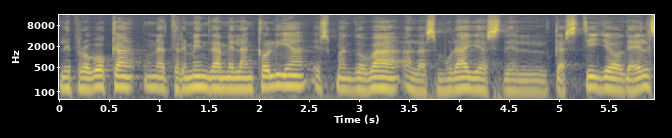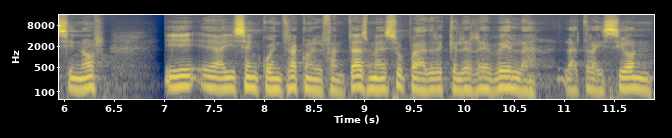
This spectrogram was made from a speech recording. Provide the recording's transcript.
le provoca una tremenda melancolía, es cuando va a las murallas del castillo de Elsinor y eh, ahí se encuentra con el fantasma de su padre que le revela la traición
